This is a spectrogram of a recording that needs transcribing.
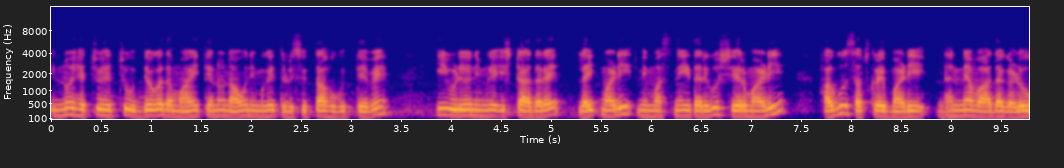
ಇನ್ನೂ ಹೆಚ್ಚು ಹೆಚ್ಚು ಉದ್ಯೋಗದ ಮಾಹಿತಿಯನ್ನು ನಾವು ನಿಮಗೆ ತಿಳಿಸುತ್ತಾ ಹೋಗುತ್ತೇವೆ. ಈ ವಿಡಿಯೋ ನಿಮಗೆ ಇಷ್ಟ ಆದರೆ ಲೈಕ್ ಮಾಡಿ, ನಿಮ್ಮ ಸ್ನೇಹಿತರಿಗೂ ಶೇರ್ ಮಾಡಿ ಹಾಗೂ ಸಬ್ಸ್ಕ್ರೈಬ್ ಮಾಡಿ. ಧನ್ಯವಾದಗಳು.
